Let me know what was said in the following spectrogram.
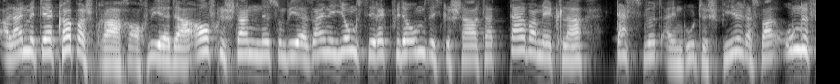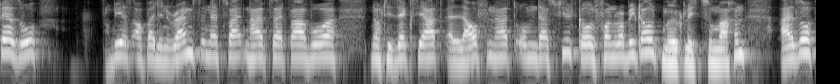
allein mit der Körpersprache, auch wie er da aufgestanden ist und wie er seine Jungs direkt wieder um sich geschart hat, da war mir klar, das wird ein gutes Spiel. Das war ungefähr so, wie es auch bei den Rams in der zweiten Halbzeit war, wo er noch die sechs Yards erlaufen hat, um das Field Goal von Robbie Gold möglich zu machen. Also,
